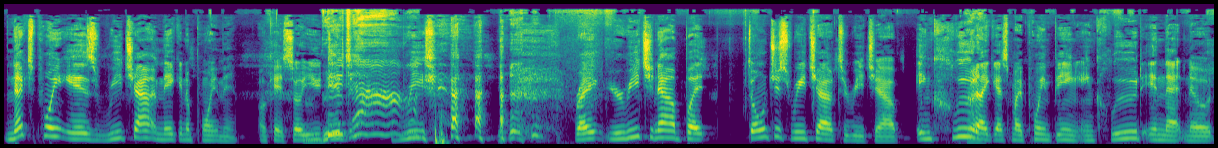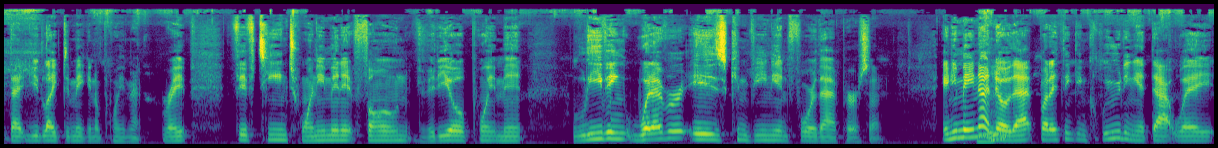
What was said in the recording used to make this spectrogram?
Next point is reach out and make an appointment. Okay, so you Reach did out. reach, right? You're reaching out, but don't just reach out to reach out. Include, Right. I guess my point being, include in that note that you'd like to make an appointment, right? 15, 20 minute phone, video appointment, leaving whatever is convenient for that person. And you may not mm-hmm. know that, but I think including it that way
